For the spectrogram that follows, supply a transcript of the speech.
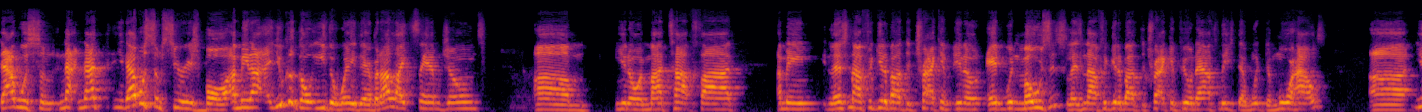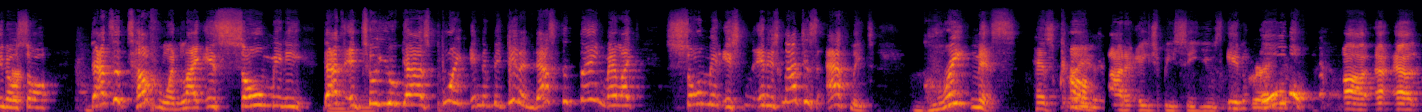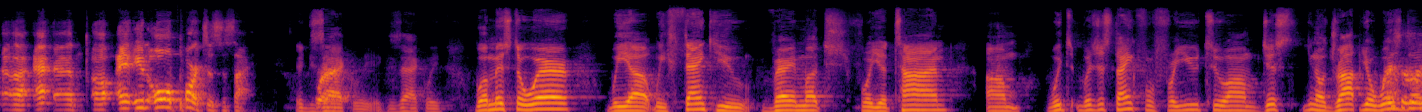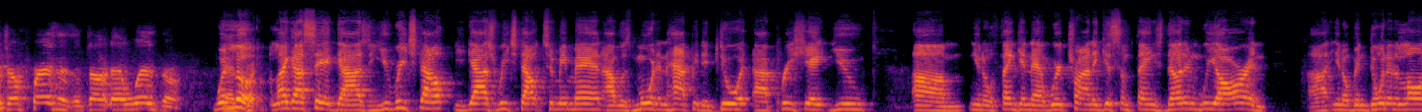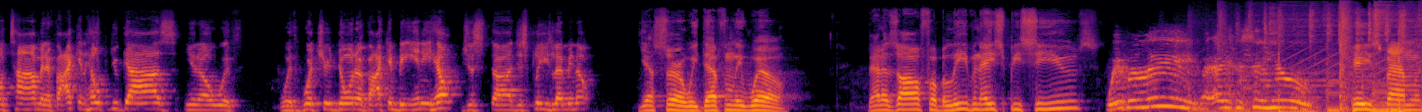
that was some not not that was some serious ball. I mean, I, you could go either way there, but I like Sam Jones. Um, you know, in my top five. I mean, let's not forget about the track and you know Edwin Moses. Let's not forget about the track and field athletes that went to Morehouse. Uh, you know, so that's a tough one. Like it's so many. That's Mhm. and to you guys' point in the beginning. That's the thing, man. Like so many. It's and it's not just athletes. Greatness has come Greatness. out of HBCUs in Greatness. all uh, uh, uh, uh, uh, uh, uh, in all parts of society. Exactly, exactly. Well, Mr. Ware, we uh we thank you very much for your time. Um, we we're just thankful for you to um just you know drop your Wisdom. wisdom. your presence and drop that wisdom. Well, That's look, like I said, guys, you reached out. You guys reached out to me, man. I was more than happy to do it. I appreciate you, um, you know, thinking that we're trying to get some things done, and we are, and uh, you know, been doing it a long time. And if I can help you guys, you know, with with what you're doing, if I can be any help, just uh, just please let me know. Yes, sir. We definitely will. That is all for believing HBCUs. We believe in HBCU. Peace, family.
